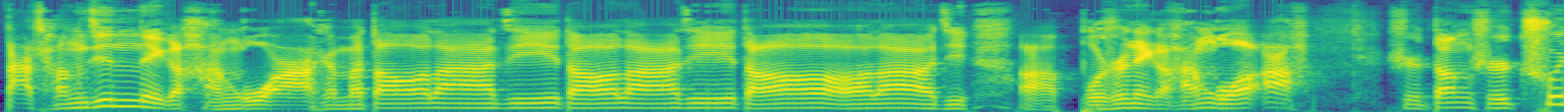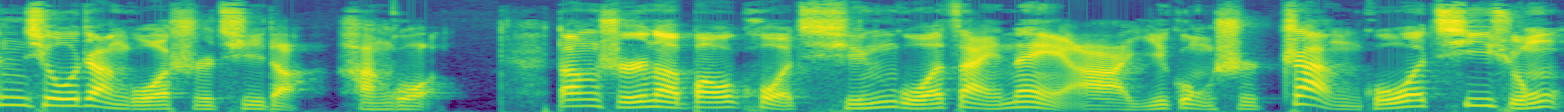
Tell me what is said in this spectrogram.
大长今那个韩国啊，什么倒垃圾、倒垃圾、倒垃圾啊，不是那个韩国啊，是当时春秋战国时期的韩国。当时呢，包括秦国在内啊，一共是战国七雄，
